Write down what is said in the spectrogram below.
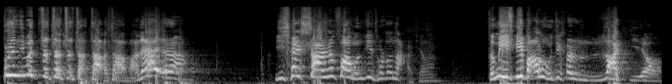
不是你们怎怎怎怎怎怎么的这是？以前杀人放火的地头都哪去了？怎么一提八路就开始拉稀啊？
